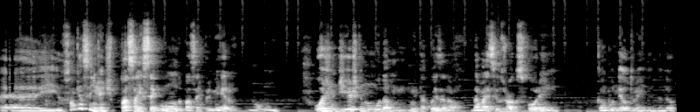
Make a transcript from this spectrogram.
É, e, só que assim, gente, passar em segundo, passar em primeiro, não, hoje em dia acho que não muda muita coisa não. Ainda mais se os jogos forem campo neutro ainda, entendeu?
